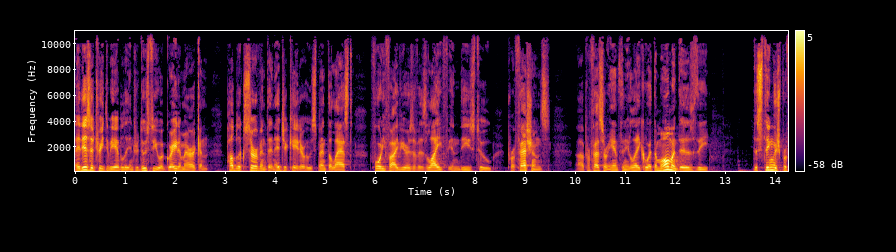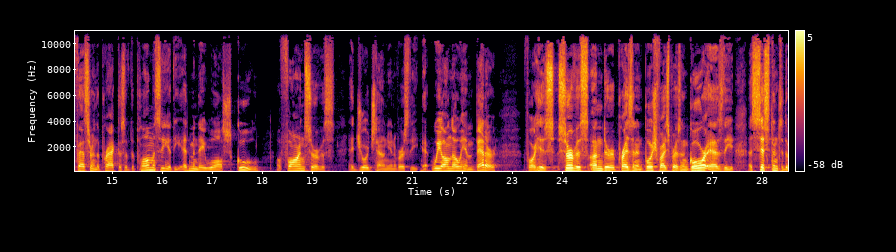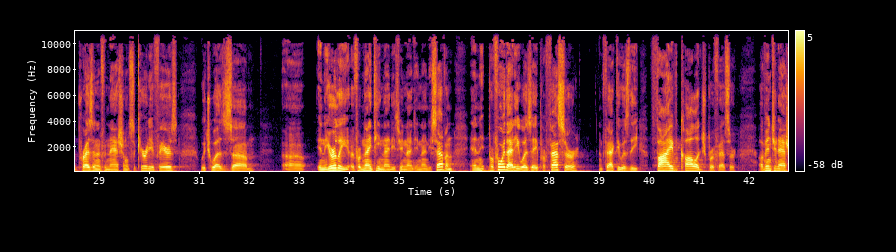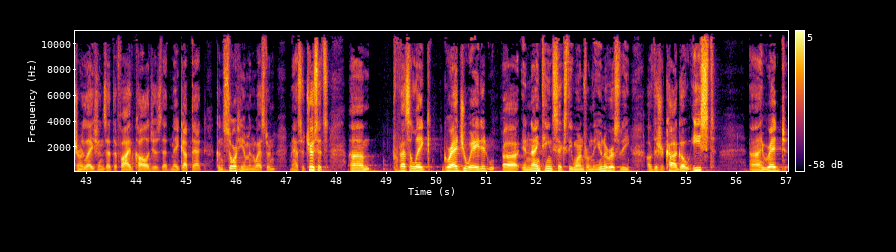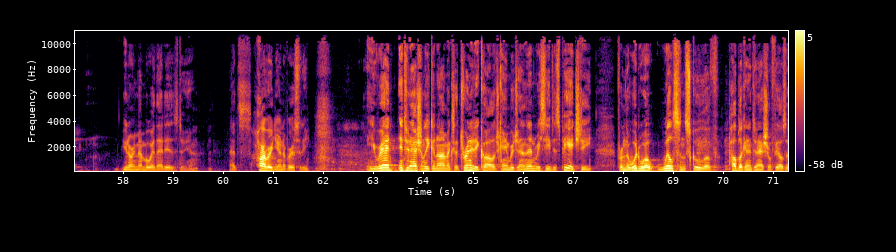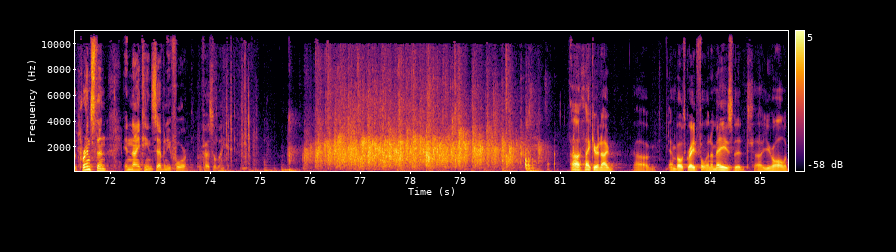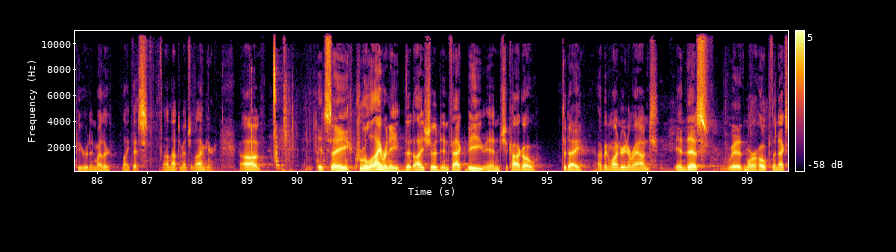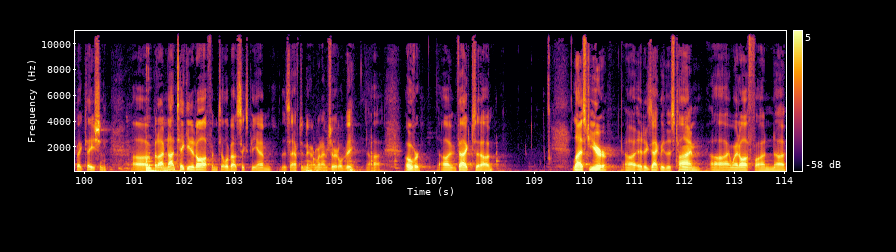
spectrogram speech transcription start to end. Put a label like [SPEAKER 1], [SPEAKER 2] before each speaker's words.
[SPEAKER 1] It is a treat to be able to introduce to you a great American public servant and educator who spent the last 45 years of his life in these two professions. Uh, professor Anthony Lake, who at the moment is the distinguished professor in the practice of diplomacy at the Edmund A. Walsh School of Foreign Service at Georgetown University. We all know him better for his service under President Bush, Vice President Gore, as the assistant to the President for National Security Affairs, which was um, uh, in the early, from 1993 to 1997. And before that, he was a professor. In fact, he was the five college professor of international relations at the five colleges that make up that consortium in Western Massachusetts. Um, Professor Lake graduated uh, in 1961 from the University of the Chicago East. Uh, he read, you don't remember where that is, do you? That's Harvard University. He read international economics at Trinity College, Cambridge, and then received his PhD from the Woodrow Wilson School of Public and International Affairs at Princeton in 1974. Professor Lake.
[SPEAKER 2] Uh, thank you, and I uh, am both grateful and amazed that uh, you all appeared in weather like this, uh, not to mention that I'm here. Uh, it's a cruel irony that I should, in fact, be in Chicago today. I've been wandering around in this with more hope than expectation, uh, but I'm not taking it off until about 6 p.m. this afternoon when I'm sure it'll be over. in fact, last year, uh, at exactly this time, uh, I went off on uh,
